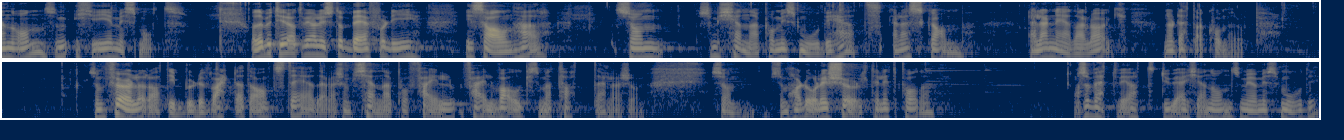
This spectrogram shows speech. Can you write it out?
en ånd som ikke gir mismot. Og Det betyr at vi har lyst til å be for de i salen her som som kjenner på mismodighet eller skam eller nederlag når dette kommer opp. Som føler at de burde vært et annet sted, eller som kjenner på feil, feil valg som er tatt, eller som, som, som har dårlig sjøltillit på det. Og så vet vi at du er ikke noen som gjør mismodig.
